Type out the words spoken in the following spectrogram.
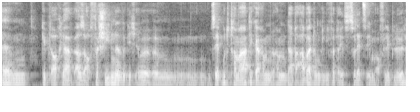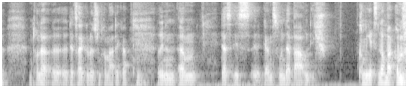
Ähm, gibt auch ja, also auch verschiedene wirklich äh, ähm, sehr gute Dramatiker haben, haben da Bearbeitung geliefert, jetzt zuletzt eben auch Philipp Löhle, ein toller äh, der zeitgenössischen Dramatikerinnen. Ähm, das ist äh, ganz wunderbar und ich komme jetzt nochmal, kommen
